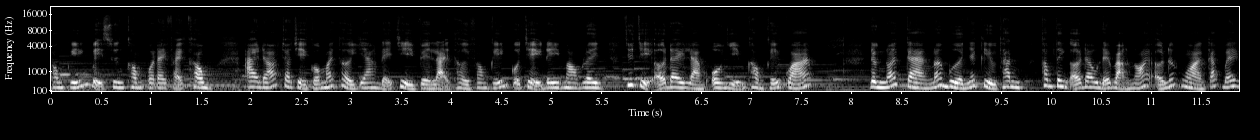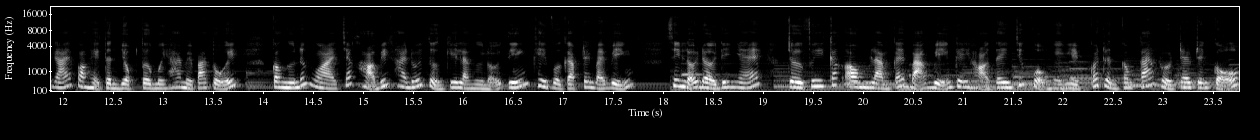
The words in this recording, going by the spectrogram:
phong kiến bị xuyên không qua đây phải không? Ai đó cho chị có mấy thời gian để chị về lại thời phong kiến của chị đi mau lên, chứ chị ở đây làm ô nhiễm không khí quá. Đừng nói càng, nói bừa nhé Kiều Thanh. Thông tin ở đâu để bạn nói ở nước ngoài các bé gái quan hệ tình dục từ 12-13 tuổi. Còn người nước ngoài chắc họ biết hai đối tượng kia là người nổi tiếng khi vừa gặp trên bãi biển. Xin lỗi đời đi nhé. Trừ phi các ông làm cái bảng biển ghi họ tên chức vụ nghề nghiệp quá trình công tác rồi treo trên cổ.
